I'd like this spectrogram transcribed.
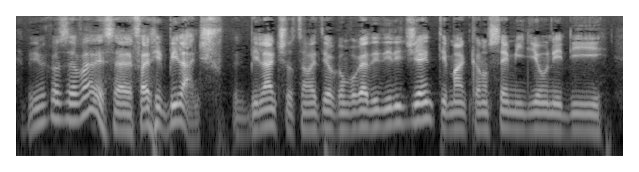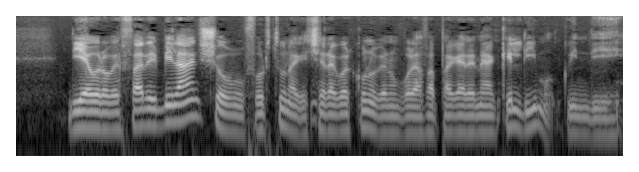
La prima cosa da fare è fare il bilancio. Il bilancio stamattina ho convocato i dirigenti, mancano 6 milioni di, di euro per fare il bilancio. Fortuna che c'era qualcuno che non voleva far pagare neanche l'IMU, quindi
